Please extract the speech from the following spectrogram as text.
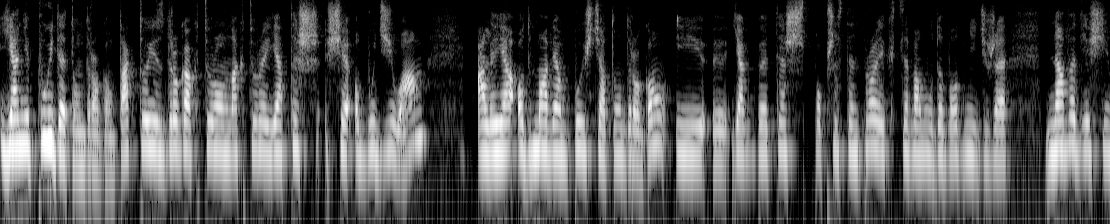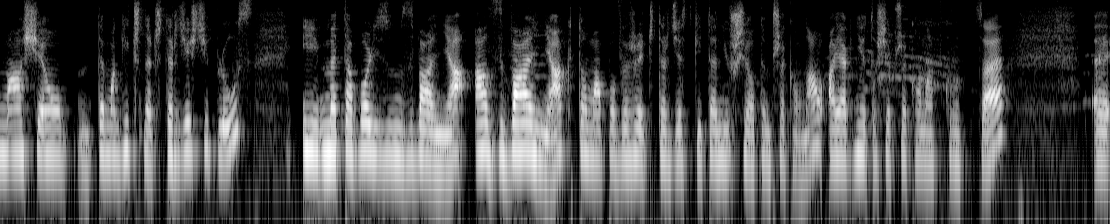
ja nie pójdę tą drogą, tak? To jest droga, którą, na której ja też się obudziłam, ale ja odmawiam pójścia tą drogą i y, jakby też poprzez ten projekt chcę Wam udowodnić, że nawet jeśli ma się te magiczne 40 plus i metabolizm zwalnia, a zwalnia, kto ma powyżej 40, ten już się o tym przekonał, a jak nie, to się przekona wkrótce. E,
